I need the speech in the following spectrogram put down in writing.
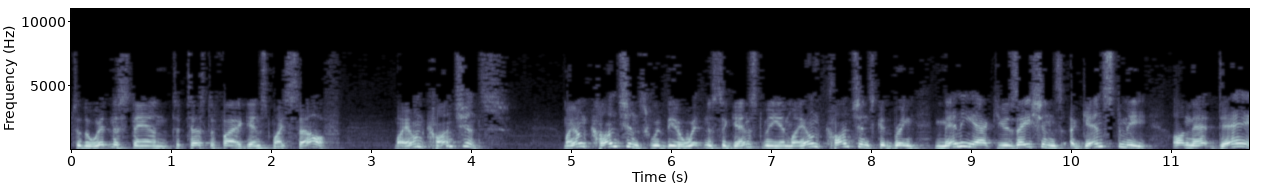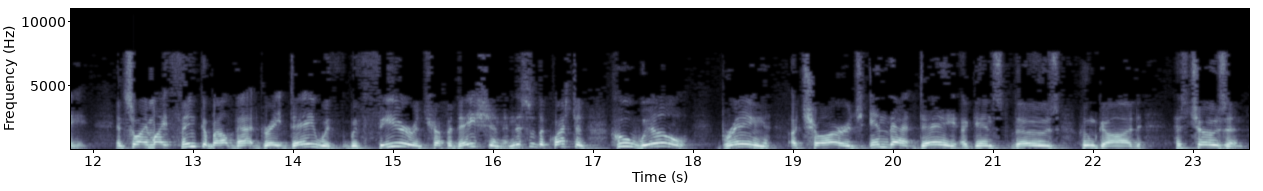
to the witness stand to testify against myself, my own conscience, my own conscience would be a witness against me, and my own conscience could bring many accusations against me on that day. And so I might think about that great day with, with fear and trepidation. And this is the question, who will bring a charge in that day against those whom God has chosen?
